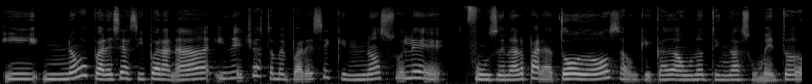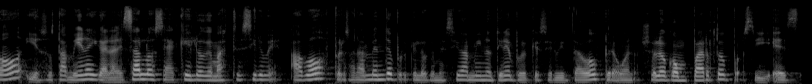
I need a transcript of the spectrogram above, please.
Y no me parece así para nada, y de hecho hasta me parece que no suele funcionar para todos, aunque cada uno tenga su método y eso también hay que analizarlo, o sea, qué es lo que más te sirve a vos personalmente, porque lo que me sirve a mí no tiene por qué servirte a vos, pero bueno, yo lo comparto por si es,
